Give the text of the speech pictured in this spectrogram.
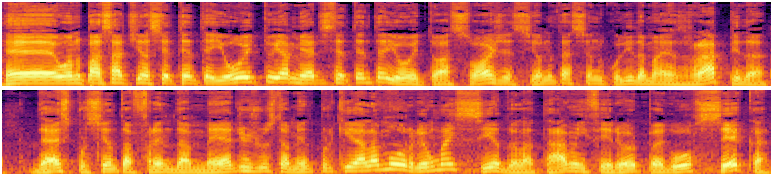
É, o ano passado tinha 78% e a média 78%. A soja esse ano está sendo colhida mais rápida, 10% à frente da média, justamente porque ela morreu mais cedo, ela estava inferior, pegou seca.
